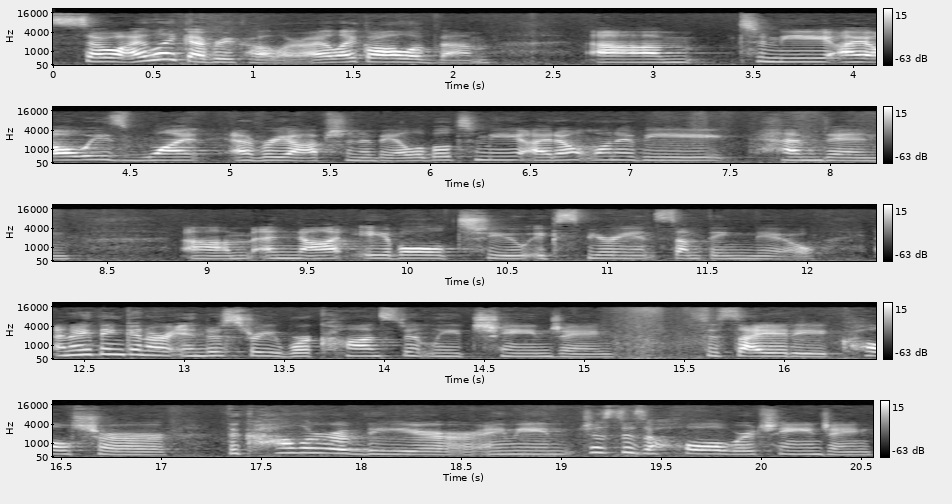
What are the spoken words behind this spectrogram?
so I like every color. I like all of them. Um, to me, I always want every option available to me. I don't want to be hemmed in um, and not able to experience something new. And I think in our industry, we're constantly changing society, culture, the color of the year. I mean, just as a whole, we're changing.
